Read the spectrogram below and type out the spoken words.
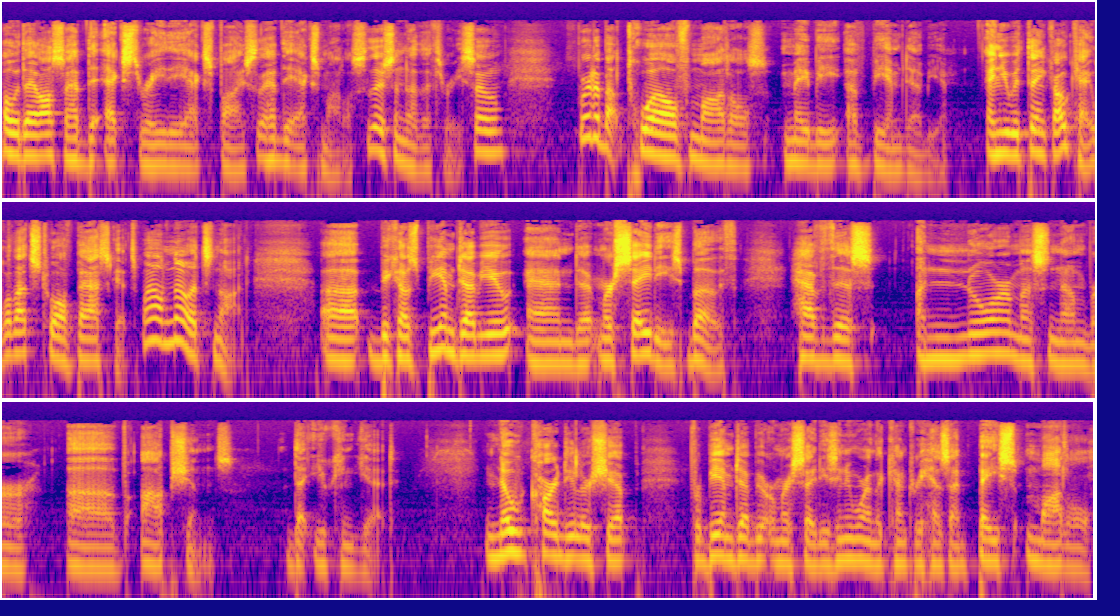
Oh, they also have the X3, the X5, so they have the X model. So there's another three. So we're at about 12 models, maybe, of BMW. And you would think, okay, well, that's 12 baskets. Well, no, it's not. Uh, because BMW and uh, Mercedes both have this enormous number of options that you can get. No car dealership for BMW or Mercedes anywhere in the country has a base model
